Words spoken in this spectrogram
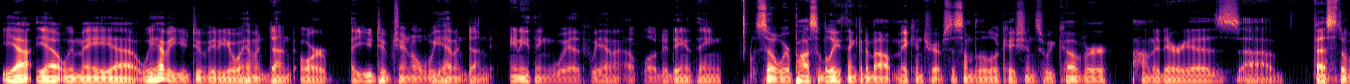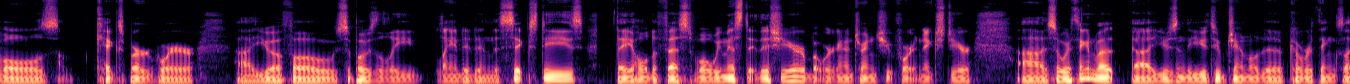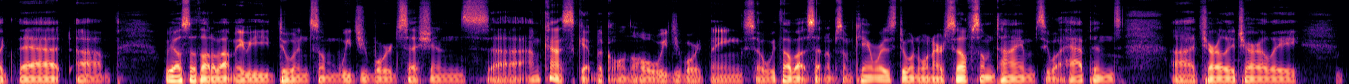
Yeah, yeah. We may. Uh, we have a YouTube video we haven't done, or a YouTube channel we haven't done anything with. We haven't uploaded anything. So we're possibly thinking about making trips to some of the locations we cover, haunted areas, uh, festivals, Kecksburg, where uh, UFO supposedly landed in the '60s. They hold a festival. We missed it this year, but we're going to try and shoot for it next year. Uh, so we're thinking about uh, using the YouTube channel to cover things like that. Um, we also thought about maybe doing some Ouija board sessions. Uh, I'm kind of skeptical on the whole Ouija board thing, so we thought about setting up some cameras, doing one ourselves sometime, see what happens. Uh, Charlie, Charlie,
